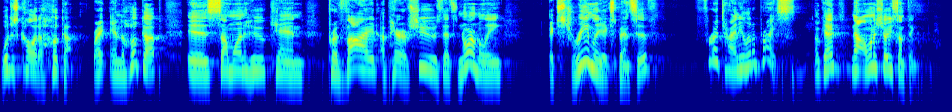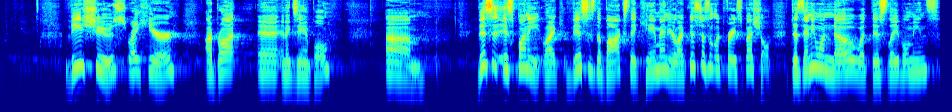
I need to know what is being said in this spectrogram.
we'll just call it a hookup right? And the hookup is someone who can provide a pair of shoes that's normally extremely expensive for a tiny little price, okay? Now, I wanna show you something. These shoes right here, I brought a, an example. Um, this is funny, like, this is the box they came in. You're like, this doesn't look very special. Does anyone know what this label means?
